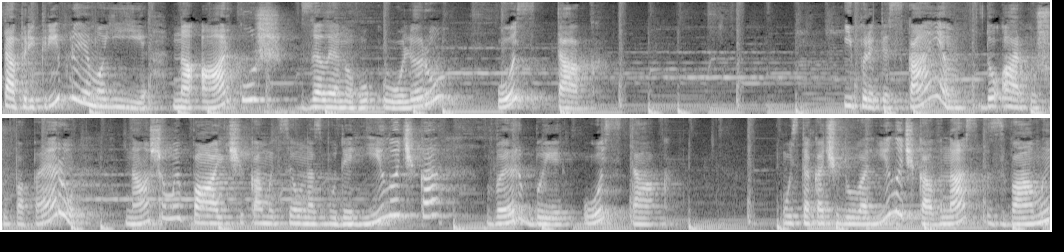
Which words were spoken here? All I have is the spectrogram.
та прикріплюємо її на аркуш зеленого кольору. Ось так. І притискаємо до аркушу паперу нашими пальчиками. Це у нас буде гілочка верби. Ось так. Ось така чудова гілочка в нас з вами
